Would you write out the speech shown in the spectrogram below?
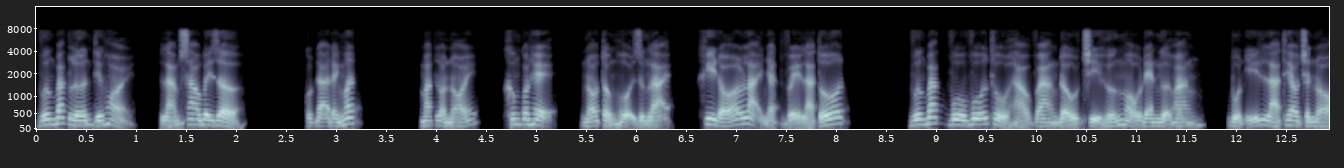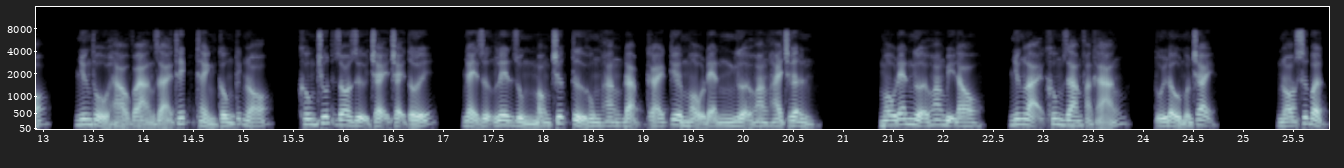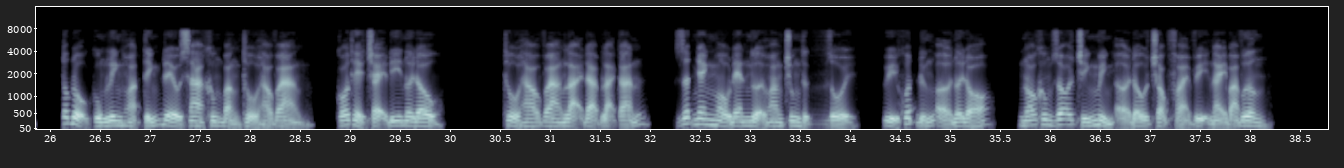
Vương Bắc lớn tiếng hỏi, làm sao bây giờ? Cột đã đánh mất. Mắt lòn nói, không quan hệ, nó tổng hội dừng lại, khi đó lại nhặt về là tốt. Vương Bắc vô vỗ thổ hào vàng đầu chỉ hướng màu đen ngựa hoang, bổn ý là theo chân nó, nhưng thổ hào vàng giải thích thành công kích nó, không chút do dự chạy chạy tới, nhảy dựng lên dùng móng trước tử hung hăng đạp cái kia màu đen ngựa hoang hai chân. Màu đen ngựa hoang bị đau, nhưng lại không dám phản kháng, túi đầu muốn chạy. Nó sức bật, tốc độ cùng linh hoạt tính đều xa không bằng thổ hào vàng, có thể chạy đi nơi đâu. Thổ hào vàng lại đạp lại cắn, rất nhanh màu đen ngựa hoang trung thực rồi, ủy khuất đứng ở nơi đó, nó không rõ chính mình ở đâu chọc phải vị này bá vương.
